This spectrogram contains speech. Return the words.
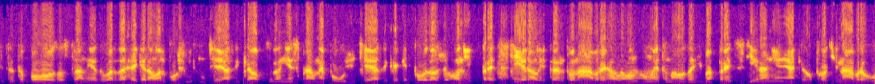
síce to bolo zo strany Eduarda Hegera len pošmyknutie jazyka, alebo teda nesprávne použitie jazyka, keď povedal, že oni predstierali tento návrh, ale on, ono je to naozaj iba predstieranie nejakého protinávrhu,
